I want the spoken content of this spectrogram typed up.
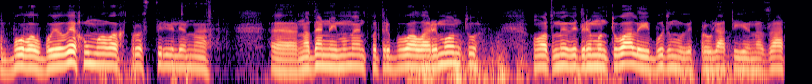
була в бойових умовах простріляна. Е, на даний момент потребувала ремонту. От, ми відремонтували і будемо відправляти її назад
